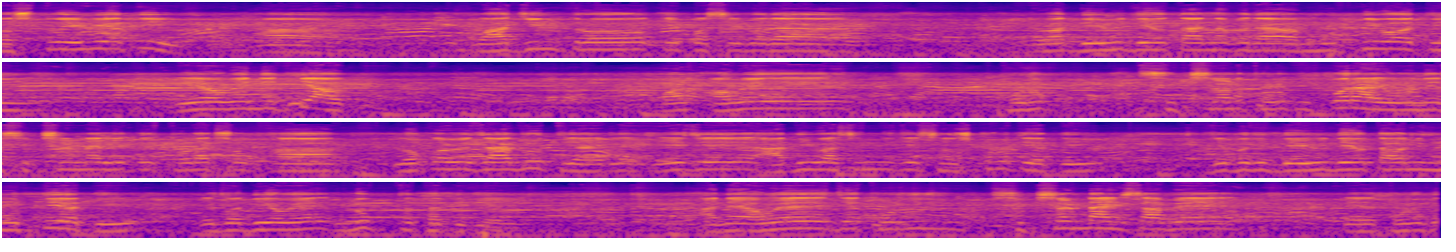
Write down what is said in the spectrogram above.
વસ્તુ એવી હતી આ વાજિંત્રો કે પછી બધા એવા દેવી દેવતાના બધા મૂર્તિઓ હતી, એ હવે નથી આવતી. પણ હવે થોડુંક શિક્ષણ થોડુંક ઉપર આવ્યું અને શિક્ષણના લીધે થોડાક લોકો હવે જાગૃત થયા. એટલે એ જે આદિવાસીની જે સંસ્કૃતિ હતી, જે બધી દેવી દેવતાઓની મૂર્તિ હતી, એ બધી હવે લુપ્ત થતી ગઈ. અને હવે જે થોડું શિક્ષણના હિસાબે કે થોડુંક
